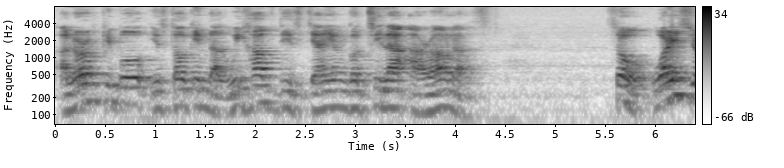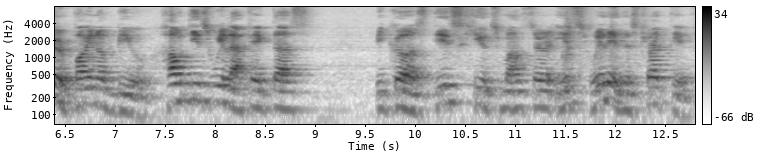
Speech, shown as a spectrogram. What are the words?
a lot of people is talking that we have this giant Godzilla around us. So, what is your point of view? How this will affect us? Because this huge monster is really destructive.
